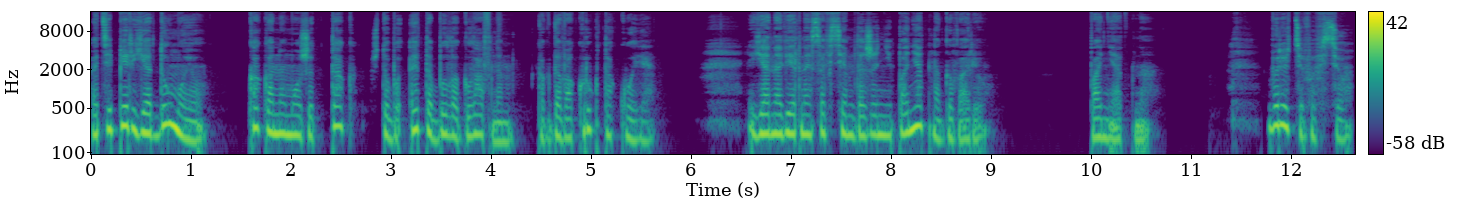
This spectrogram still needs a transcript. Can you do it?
А теперь я думаю, как оно может так, чтобы это было главным, когда вокруг такое». Я, наверное, совсем даже непонятно говорю. Понятно. Врете вы все.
